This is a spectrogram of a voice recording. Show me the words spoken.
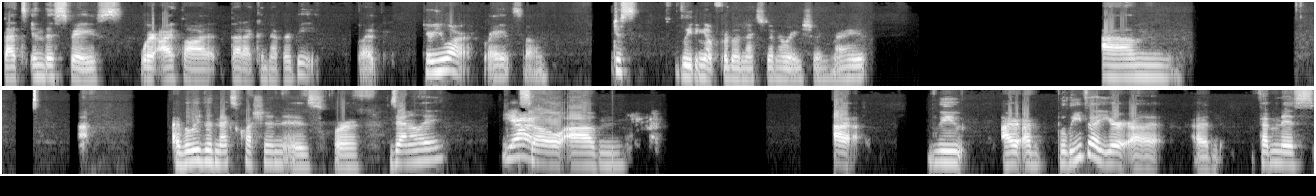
that's in this space where i thought that i could never be. But here you are right? So just leading up for the next generation right um i believe the next question is for Zanele Yeah. so um I, we I, I believe that you're a, a feminist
